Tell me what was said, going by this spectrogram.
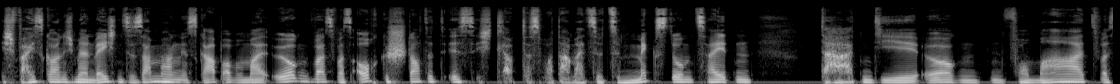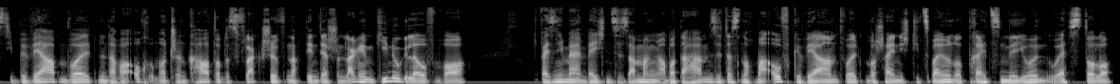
ich weiß gar nicht mehr in welchem Zusammenhang, es gab aber mal irgendwas, was auch gestartet ist. Ich glaube, das war damals so zu Maxdome-Zeiten da hatten die irgendein Format, was die bewerben wollten. Und da war auch immer John Carter das Flaggschiff, nachdem der schon lange im Kino gelaufen war. Ich weiß nicht mehr in welchem Zusammenhang, aber da haben sie das nochmal aufgewärmt, wollten wahrscheinlich die 213 Millionen US-Dollar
